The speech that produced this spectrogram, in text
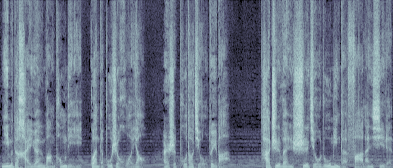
你们的海员网桶里灌的不是火药，而是葡萄酒，对吧？他质问嗜酒如命的法兰西人。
